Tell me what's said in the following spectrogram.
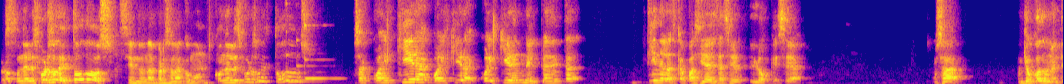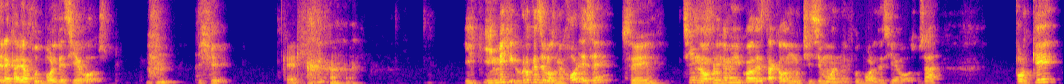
pero con el esfuerzo de todos. Siendo una persona común. con el esfuerzo de todos. O sea, cualquiera, cualquiera, cualquiera en el planeta tiene las capacidades de hacer lo que sea. O sea, yo cuando me enteré que había fútbol de ciegos, dije, ¿Qué? y, y México creo que es de los mejores, ¿eh? sí, Sí, no, Sí, creo sí. que México ha destacado muchísimo en el fútbol de ciegos. O sea, ¿por qué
